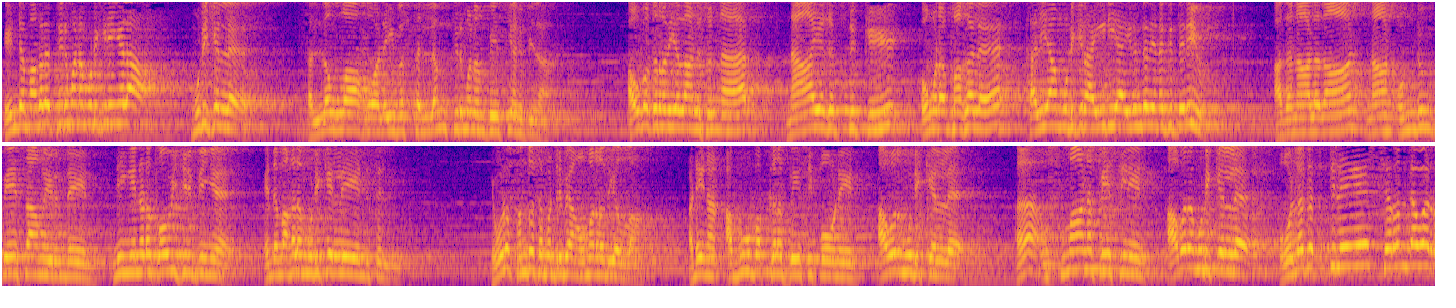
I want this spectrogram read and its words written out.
என் மகளை திருமணம் முடிக்கிறீங்களா? முடிக்கல. சல்லல்லாஹு அலைவ செல்லம் திருமணம் பேசி அனுப்பினார். அவுபகரதி அல்லான்னு சொன்னார் நாயகத்துக்கு உங்களோட மகளை கல்யாணம் முடிக்கிற ஐடியா இருந்தது எனக்கு தெரியும். அதனாலதான் நான் ஒன்றும் பேசாம இருந்தேன். நீங்க என்னோட கோவிச்சிருப்பீங்க. என் மகளை முடிக்கலையே என்று சொல்லி. எவ்வளவு சந்தோஷப்பட்டிருப்பேன் உமர் ரதி எல்லாம் அடே நான் அபூபக்கரை பேசி போனேன். அவர் முடிக்கல ஆ, உஸ்மான பேசினேன். அவரை முடிக்கல உலகத்திலேயே சிறந்தவர்.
